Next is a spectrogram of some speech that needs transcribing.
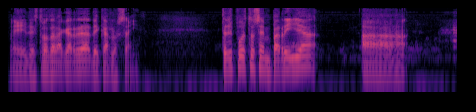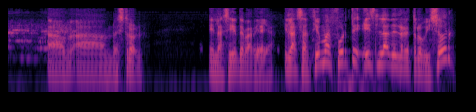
destroza la carrera de Carlos Sainz. Tres puestos en parrilla a, a, a Stroll en la siguiente parrilla. Y la sanción más fuerte es la del retrovisor.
